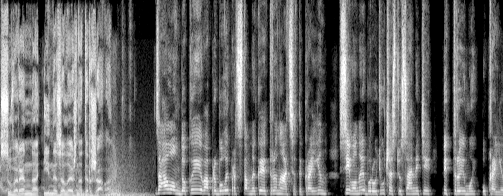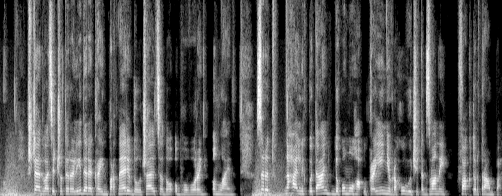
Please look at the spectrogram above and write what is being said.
суверенна і незалежна держава. Загалом до Києва прибули представники 13 країн. Всі вони беруть участь у саміті Підтримуй Україну. Ще 24 лідери країн-партнерів долучаються до обговорень онлайн. Серед нагальних питань допомога Україні, враховуючи так званий фактор Трампа.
